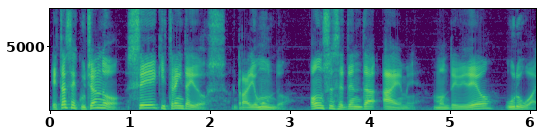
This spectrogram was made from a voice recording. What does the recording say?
Estás escuchando CX32, Radio Mundo, 1170 AM, Montevideo, Uruguay.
